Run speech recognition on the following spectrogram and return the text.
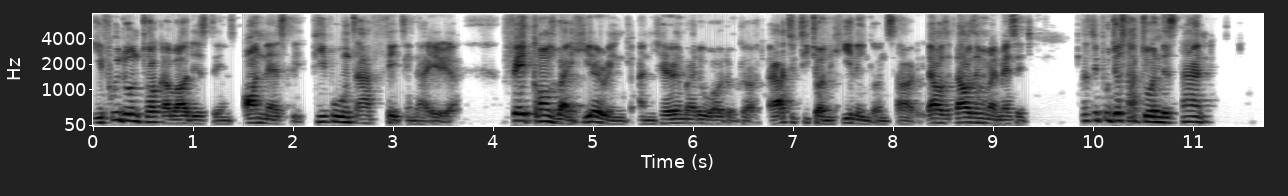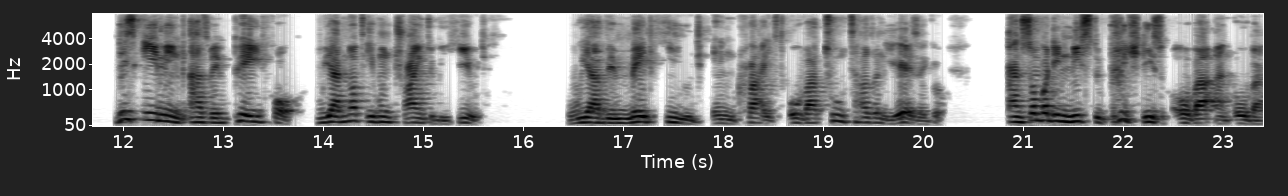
if we don't talk about these things honestly, people won't have faith in that area. Faith comes by hearing and hearing by the word of God. I had to teach on healing on Saturday. That was that was even my message. Because people just have to understand this healing has been paid for. We are not even trying to be healed. We have been made healed in Christ over 2,000 years ago. And somebody needs to preach this over and over.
